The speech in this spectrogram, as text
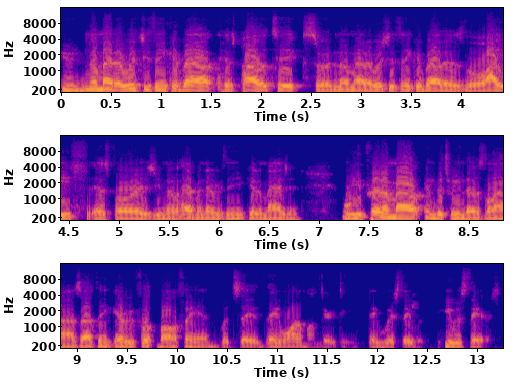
No matter what you think about his politics, or no matter what you think about his life, as far as you know, having everything you could imagine, when you put him out in between those lines, I think every football fan would say they want him on their team. They wish they he was theirs.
